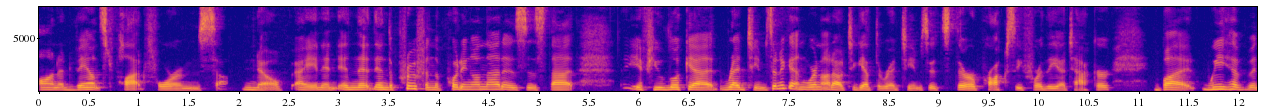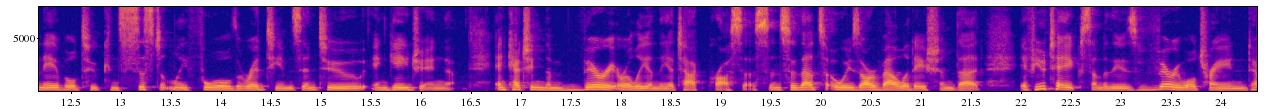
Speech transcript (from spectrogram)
on advanced platforms, no. I mean, and, and, the, and the proof and the pudding on that is, is that if you look at red teams, and again, we're not out to get the red teams, it's they're a proxy for the attacker, but we have been able to consistently fool the red teams into engaging and catching them very early in the attack process. And so that's always our validation that if you take some of these very well trained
